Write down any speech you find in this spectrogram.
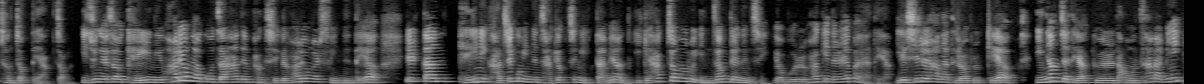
전적대학점. 이 중에서 개인이 활용하고자 하는 방식을 활용할 수 있는데요. 일단 개인이 가지고 있는 자격증이 있다면 이게 학점으로 인정되는지 여부를 확인을 해봐야 돼요. 예시를 하나 들어볼게요. 2년 2년제 대학교를 나온 사람이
